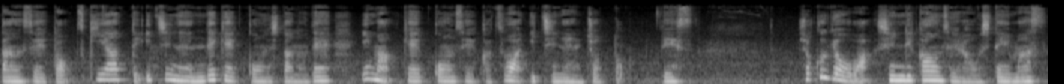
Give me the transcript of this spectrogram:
男性と付き合って1年で結婚したので今結婚生活は1年ちょっとです。職業は心理カウンセラーをしています。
